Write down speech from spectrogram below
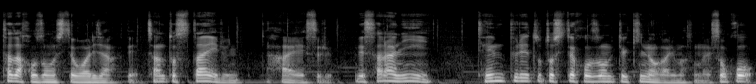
ただ保存して終わりじゃなくてちゃんとスタイルに反映するでさらにテンプレートとして保存という機能がありますのでそこ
